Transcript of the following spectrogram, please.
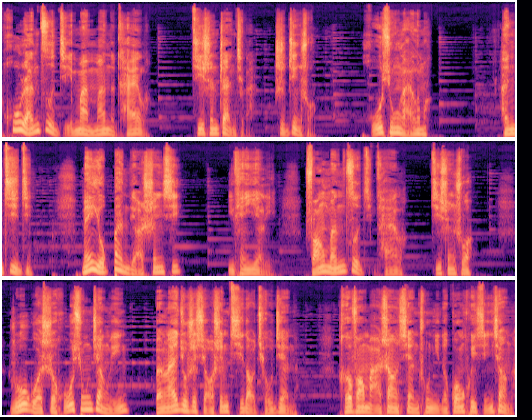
忽然自己慢慢的开了，鸡生站起来。致敬说：“胡兄来了吗？”很寂静，没有半点声息。一天夜里，房门自己开了。机身说：“如果是胡兄降临，本来就是小生祈祷求见的，何妨马上现出你的光辉形象呢？”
